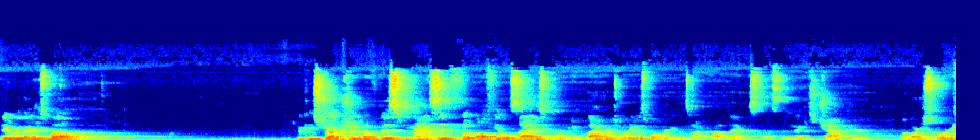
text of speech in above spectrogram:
they were there as well. The construction of this massive football field sized orbiting laboratory is what we're going to talk about next. That's the next chapter of our story.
